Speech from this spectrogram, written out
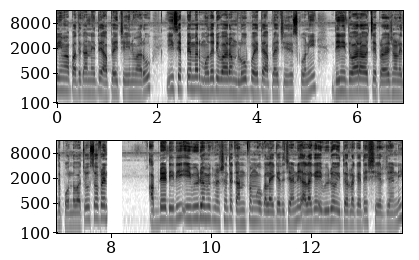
బీమా పథకాన్ని అయితే అప్లై చేయని వారు ఈ సెప్టెంబర్ మొదటి వారం లోపు అయితే అప్లై చేసేసుకొని దీని ద్వారా వచ్చే ప్రయోజనాలు అయితే పొందవచ్చు. సో ఫ్రెండ్స్ అప్డేట్ ఇది. ఈ వీడియో మీకు నచ్చినైతే కన్ఫర్మ్గా ఒక లైక్ అయితే చేయండి. అలాగే ఈ వీడియో ఇతరులకైతే షేర్ చేయండి.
